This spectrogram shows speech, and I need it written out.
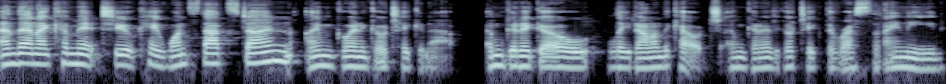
And then I commit to, okay, once that's done, I'm going to go take a nap. I'm going to go lay down on the couch. I'm going to go take the rest that I need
